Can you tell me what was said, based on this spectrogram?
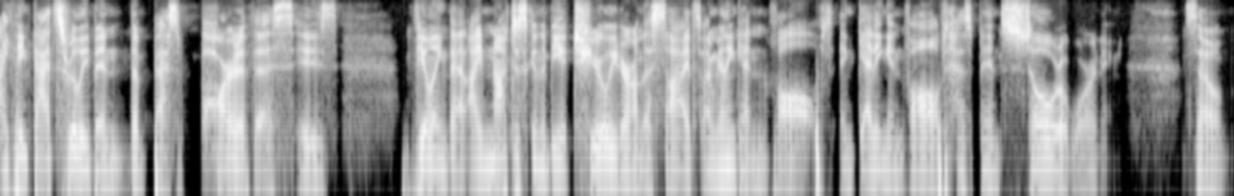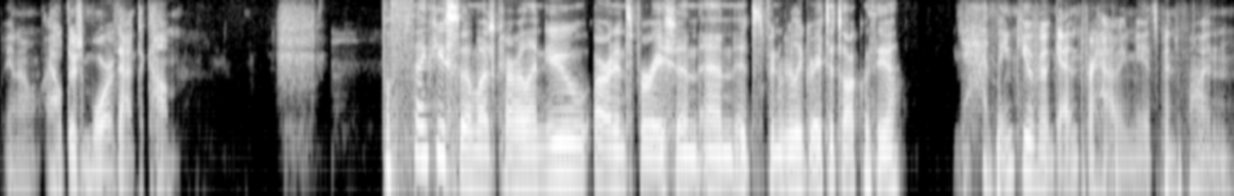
i think that's really been the best part of this is feeling that i'm not just going to be a cheerleader on the sides i'm going to get involved and getting involved has been so rewarding. So you know i hope there's more of that to come well thank you so much carolyn you are an inspiration and it's been really great to talk with you yeah, thank you again for having me. It's been fun.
